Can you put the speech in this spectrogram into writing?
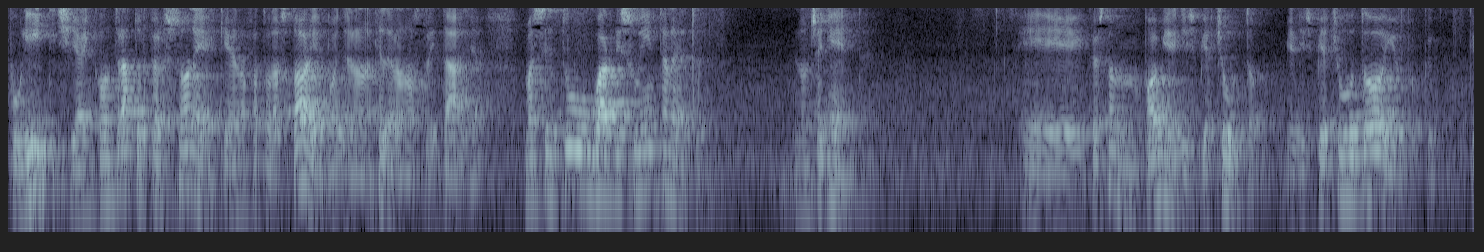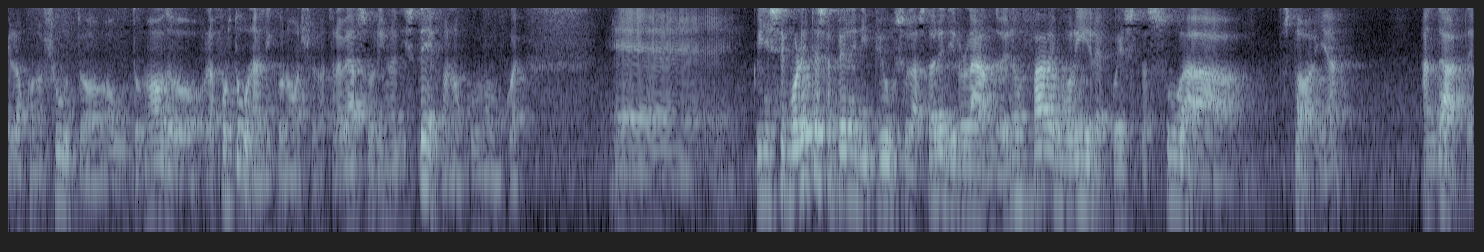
politici, ha incontrato persone che hanno fatto la storia poi della, anche della nostra Italia, ma se tu guardi su internet non c'è niente. E questo un po' mi è dispiaciuto, mi è dispiaciuto, io che l'ho conosciuto, ho avuto modo, la fortuna di conoscerlo attraverso Rino Di Stefano comunque, eh, quindi se volete sapere di più sulla storia di Rolando e non fare morire questa sua storia, andate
